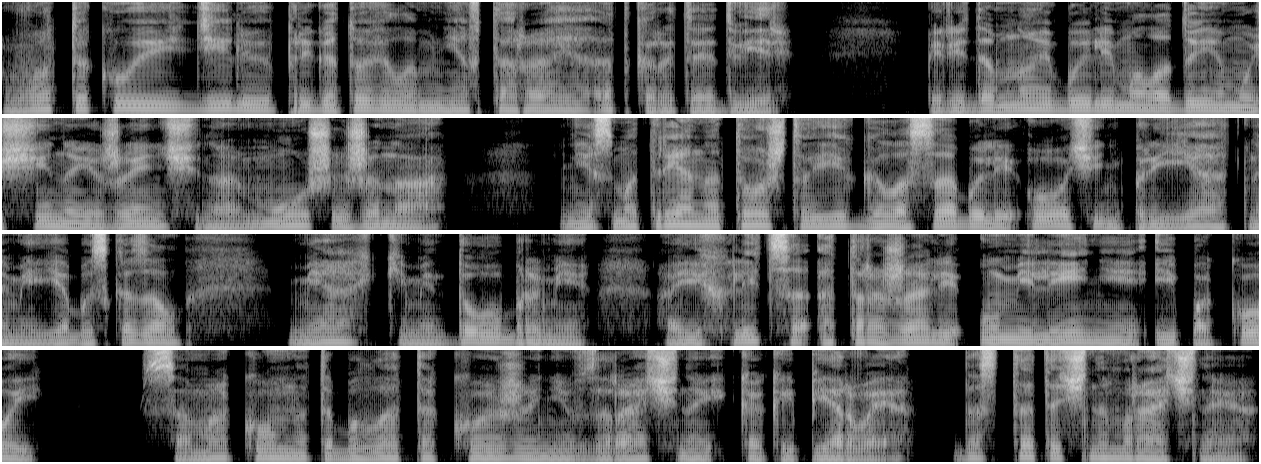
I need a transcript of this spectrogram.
Вот такую идиллию приготовила мне вторая открытая дверь. Передо мной были молодые мужчина и женщина, муж и жена. Несмотря на то, что их голоса были очень приятными, я бы сказал, мягкими, добрыми, а их лица отражали умиление и покой, Сама комната была такой же невзрачной, как и первая, достаточно мрачная.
